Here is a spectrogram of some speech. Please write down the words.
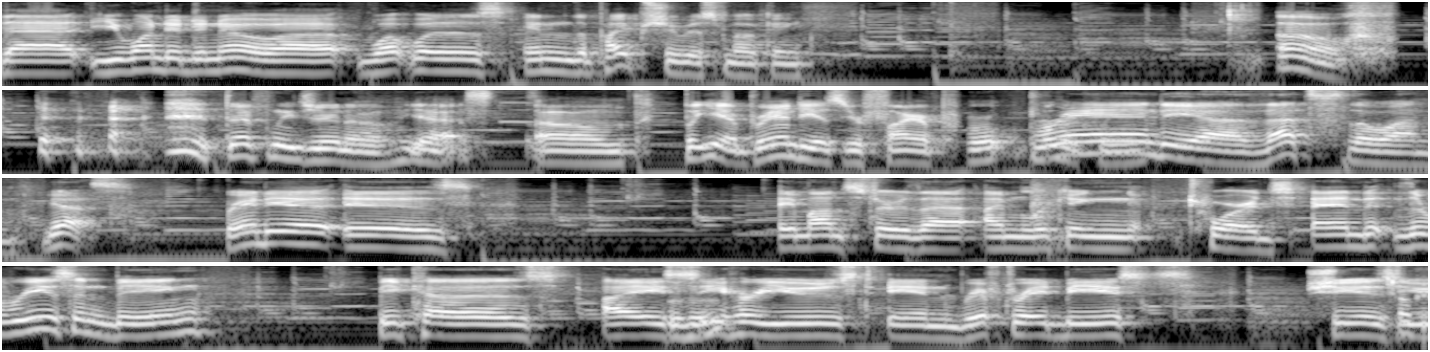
that you wanted to know uh, what was in the pipe she was smoking. Oh. Definitely Juno, yes. Um, but yeah, Brandy is your fire pro-. Brandia, that's the one. Yes. Brandia is a monster that I'm looking towards. And the reason being because I see her used in Rift Raid Beasts. She is Okay.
